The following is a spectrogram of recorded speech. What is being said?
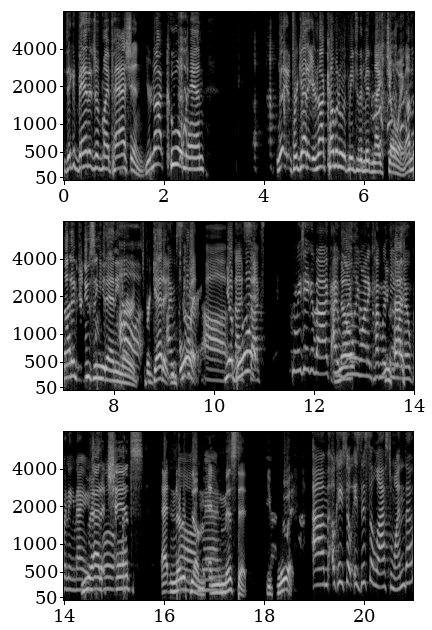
You take advantage of my passion. You're not cool, man. Forget it. You're not coming with me to the midnight showing. I'm not introducing you to any nerds. Oh, Forget it. You I'm blew sorry. it. Uh, You that blew it. Can we take it back? I No, really want to come with you you, had- on opening night. You had a Oh. chance at nerddom, and you missed it. You blew it. Um. Okay. So is this the last one though?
